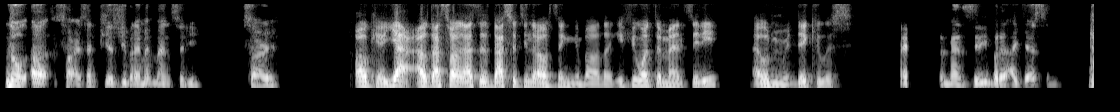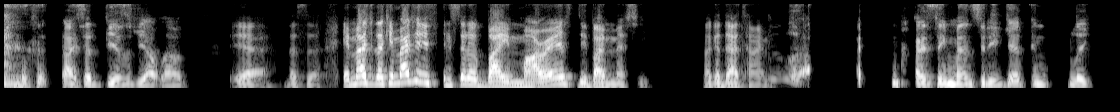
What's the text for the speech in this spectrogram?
No, uh sorry, I said PSG, but I meant Man City. Sorry. Okay, yeah, I- that's what that's the, that's the thing that I was thinking about. Like, if you went to Man City, that would be ridiculous. Man City, but I guess I said PSG out loud. Yeah, that's the imagine. Like, imagine if instead of buying Mahrez, they buy Messi. Like at that time. I think Man City get in like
